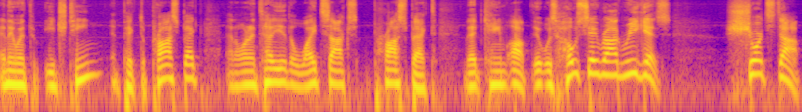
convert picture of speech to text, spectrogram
and they went through each team and picked a prospect. And I want to tell you the White Sox prospect that came up. It was Jose Rodriguez, shortstop.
